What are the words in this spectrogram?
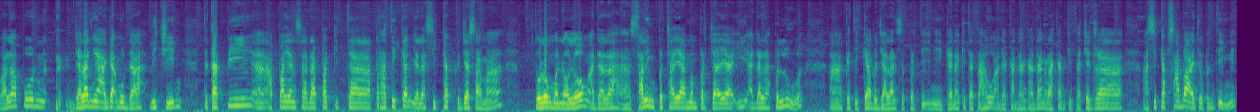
walaupun jalannya agak mudah, licin, tetapi uh, apa yang saya dapat kita perhatikan ialah sikap kerjasama tolong menolong adalah uh, saling percaya mempercayai adalah perlu uh, ketika berjalan seperti ini. Kerana kita tahu ada kadang-kadang rakan kita cedera uh, sikap sabar itu penting eh.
